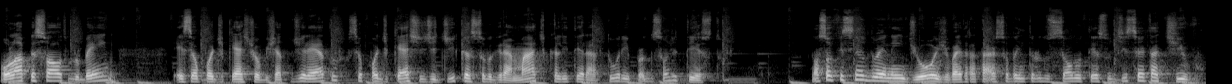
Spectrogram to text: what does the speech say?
Olá pessoal, tudo bem? Esse é o podcast Objeto Direto, seu podcast de dicas sobre gramática, literatura e produção de texto. Nossa oficina do Enem de hoje vai tratar sobre a introdução do texto dissertativo.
